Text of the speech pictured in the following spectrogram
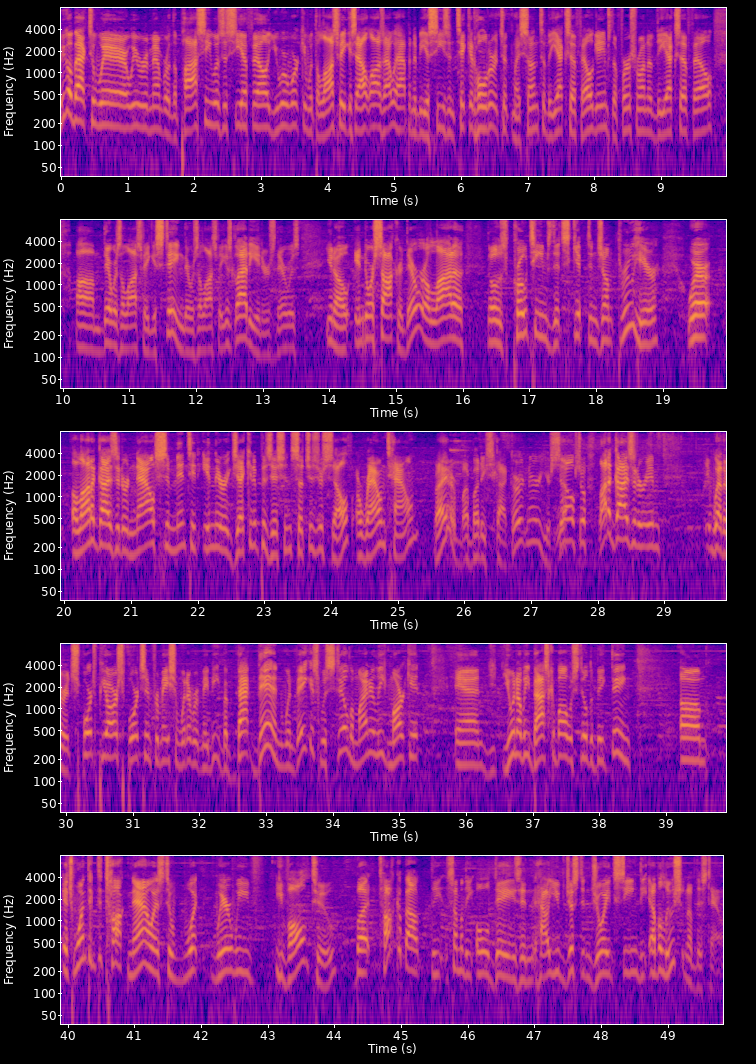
we go back to where we remember the posse was a CFL. You were working with the Las Vegas Outlaws. I would happen to be a season ticket holder. It took my son to the XFL games, the first run of the XFL. Um, there was a Las Vegas Sting. There was a Las Vegas Gladiators. There was, you know, indoor soccer. There were a lot of those pro teams that skipped and jumped through here where a lot of guys that are now cemented in their executive positions, such as yourself, around town, right? Or my buddy Scott Gertner, yourself. So a lot of guys that are in, whether it's sports PR, sports information, whatever it may be. But back then, when Vegas was still a minor league market and UNLV basketball was still the big thing, um, it's one thing to talk now as to what where we've evolved to, but talk about the some of the old days and how you've just enjoyed seeing the evolution of this town.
